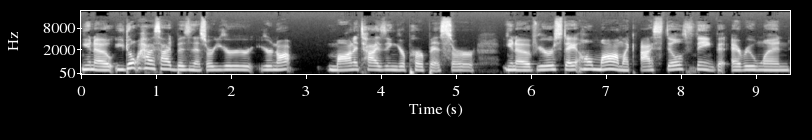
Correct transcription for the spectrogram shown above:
you know, you don't have a side business or you're you're not monetizing your purpose or you know, if you're a stay-at-home mom, like I still think that everyone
